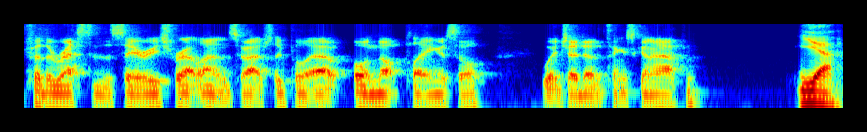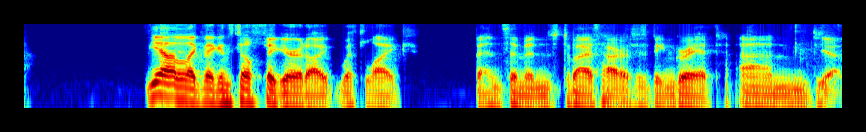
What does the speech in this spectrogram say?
for the rest of the series for Atlanta to actually pull it out or not playing at all, which I don't think is going to happen. Yeah, yeah, like they can still figure it out with like Ben Simmons, Tobias Harris has been great, and yeah,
